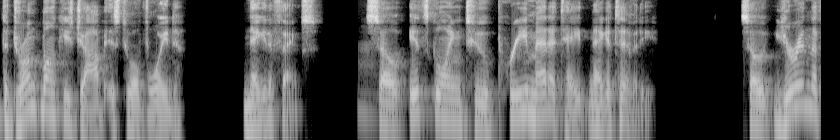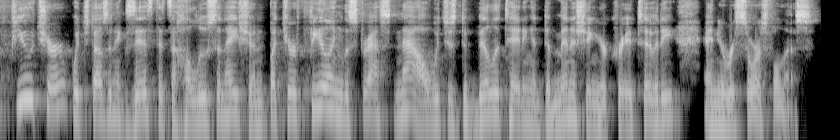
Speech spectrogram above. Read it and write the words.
the drunk monkey's job is to avoid negative things. Hmm. So it's going to premeditate negativity. So you're in the future, which doesn't exist. It's a hallucination, but you're feeling the stress now, which is debilitating and diminishing your creativity and your resourcefulness.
